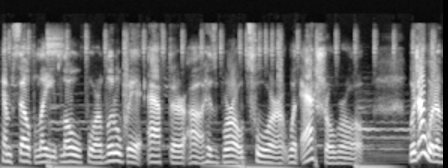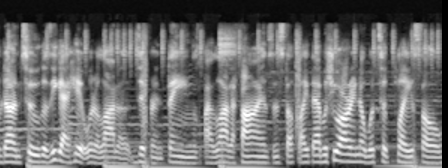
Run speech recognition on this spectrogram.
himself laid low for a little bit after uh his world tour with Astroworld which i would have done too because he got hit with a lot of different things a lot of fines and stuff like that but you already know what took place so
